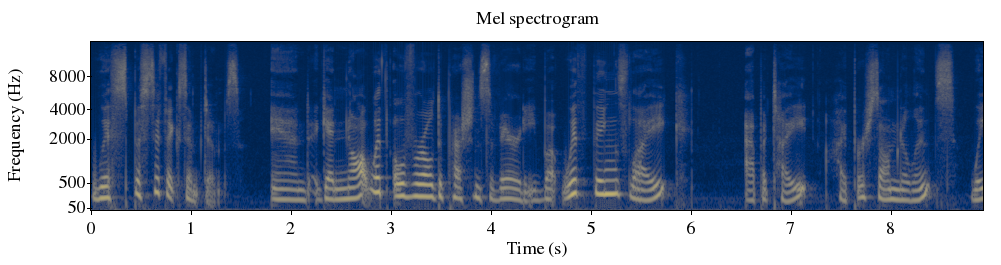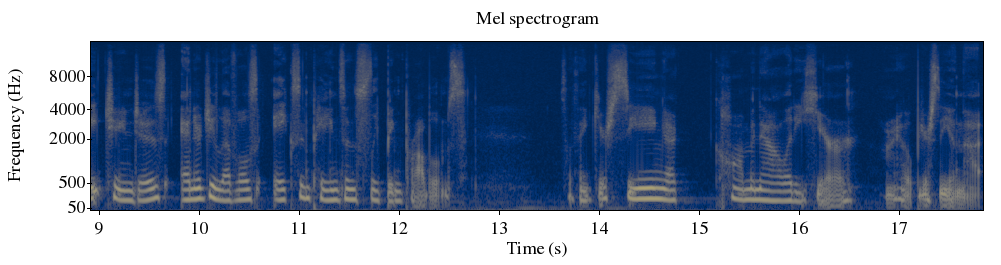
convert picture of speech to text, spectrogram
with specific symptoms. And again, not with overall depression severity, but with things like appetite, hypersomnolence, weight changes, energy levels, aches and pains, and sleeping problems. So I think you're seeing a commonality here. I hope you're seeing that.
